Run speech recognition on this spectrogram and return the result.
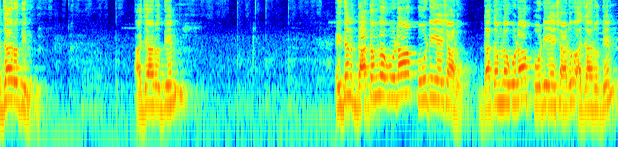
అజారుద్దీన్. అజారుద్దీన్. ఇతను గతంలో కూడా పోటీ చేశాడు. గతంలో కూడా పోటీ చేశాడు అజారుద్దీన్.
